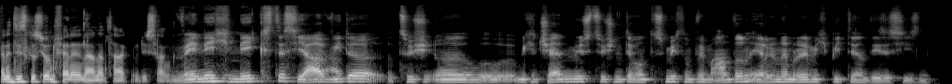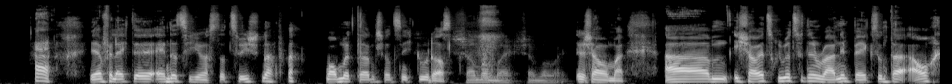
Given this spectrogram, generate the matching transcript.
eine Diskussion für einen anderen Tag, würde ich sagen. Wenn ich nächstes Jahr wieder zwischen, äh, mich entscheiden müsste zwischen Devonta Smith und wem anderen, erinnere mich bitte an diese Season. Ah, ja, vielleicht äh, ändert sich was dazwischen, aber momentan schaut es nicht gut aus. Schauen wir mal, schauen wir mal. Ja, schauen wir mal. Ähm, ich schaue jetzt rüber zu den Running Backs und da auch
